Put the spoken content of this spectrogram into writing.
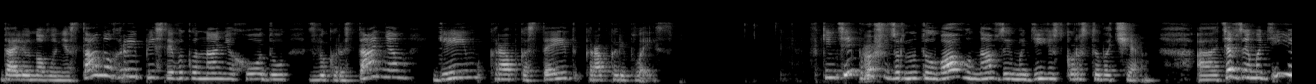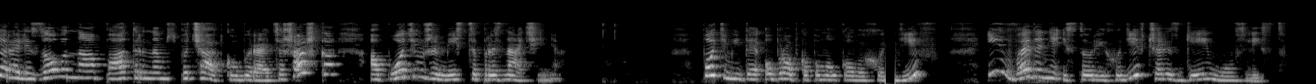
Далі оновлення стану гри після виконання ходу з використанням game.state.replace. В кінці прошу звернути увагу на взаємодію з користувачем. Ця взаємодія реалізована паттерном спочатку обирається шашка, а потім вже місце призначення. Потім йде обробка помилкових ходів і введення історії ходів через Game Moves List.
